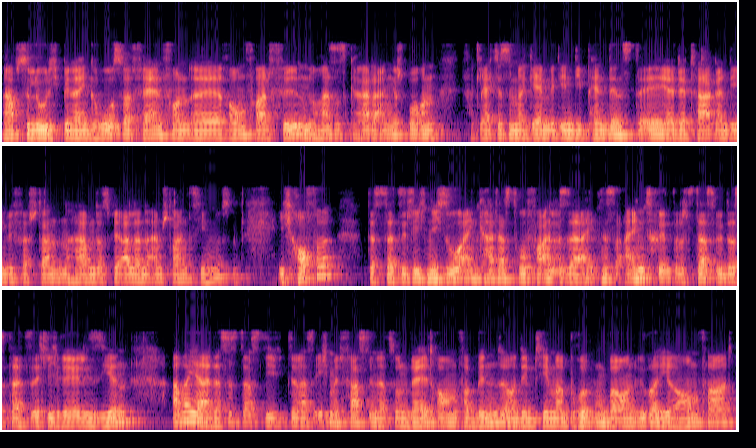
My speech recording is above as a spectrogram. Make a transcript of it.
Absolut. Ich bin ein großer Fan von äh, Raumfahrtfilmen. Du hast es gerade angesprochen. Ich vergleiche das immer gern mit Independence Day, ja, der Tag, an dem wir verstanden haben, dass wir alle an einem Strang ziehen müssen. Ich hoffe, dass tatsächlich nicht so ein katastrophales Ereignis eintritt, als dass wir das tatsächlich realisieren. Aber ja, das ist das, die, was ich mit Faszination Weltraum verbinde und dem Thema Brücken bauen über die Raumfahrt,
